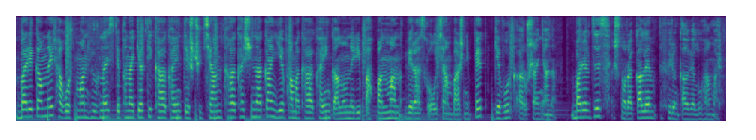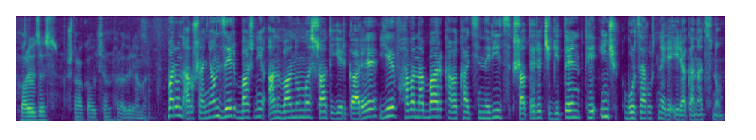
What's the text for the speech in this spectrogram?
Բարեկամներ հաղորդման հյուրն է Ստեփանակերտի քաղաքային տեսչության, քաղաքաշինական եւ համակարգային կանոնների պահպանման վերահսկողության բաժնի պետ Գևորգ Արուշանյանը։ Բարև ձեզ, շնորհակալ եմ հյուրընկալվելու համար։ Բարև ձեզ, շնորհակալություն հրավերի համար։ Պարոն Արուշանյան, ձեր բաժնի անվանումը շատ երկար է եւ հավանաբար քաղաքացիներից շատերը չգիտեն, թե ինչ գործառույթներ է իրականացնում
